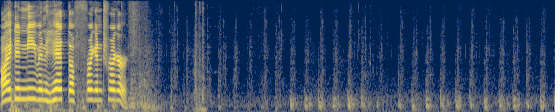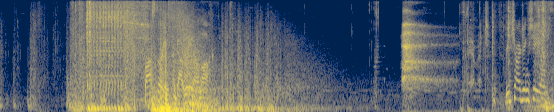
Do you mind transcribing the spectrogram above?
I didn't even hit the friggin' trigger. Fox 3, I got radar lock. Recharging shields.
